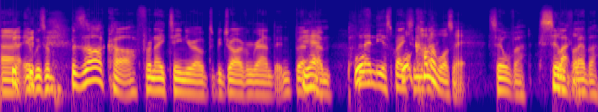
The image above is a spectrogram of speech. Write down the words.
Uh, it was a bizarre car for an 18 year old to be driving around in, but Yeah. um, What- plenty of space. What colour was it? Silver, Silver. black leather.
